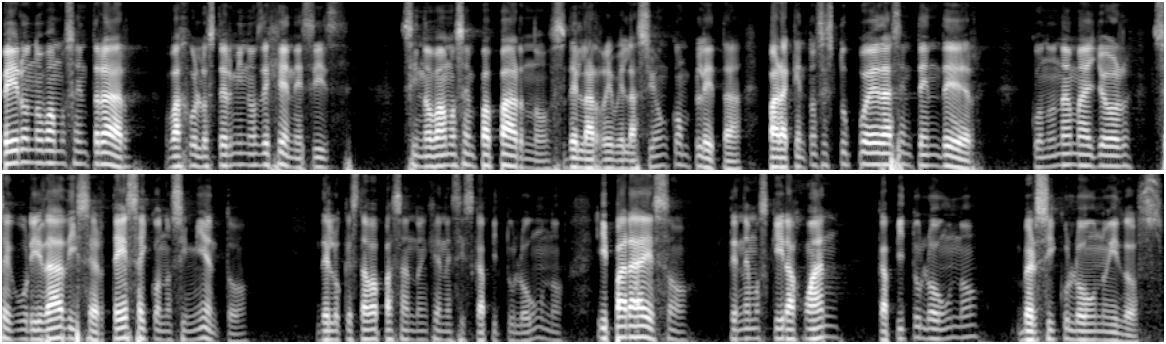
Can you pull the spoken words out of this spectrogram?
Pero no vamos a entrar bajo los términos de Génesis, sino vamos a empaparnos de la revelación completa para que entonces tú puedas entender con una mayor seguridad y certeza y conocimiento de lo que estaba pasando en Génesis capítulo 1. Y para eso tenemos que ir a Juan capítulo 1, versículo 1 y 2.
